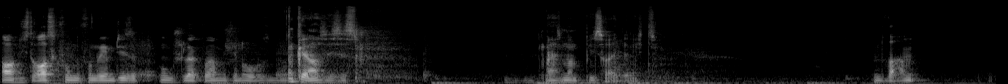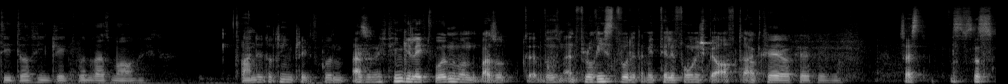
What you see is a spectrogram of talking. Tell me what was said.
auch nicht rausgefunden, von wem dieser Umschlag war mit den Rosen. Genau so ist es. Weiß man bis heute nicht. Und wann die dort hingelegt wurden, weiß man auch nicht. Die dort hingelegt wurden? Also nicht hingelegt wurden, sondern- also ein Florist wurde damit telefonisch beauftragt. Okay, okay, okay. Das heißt, das, das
